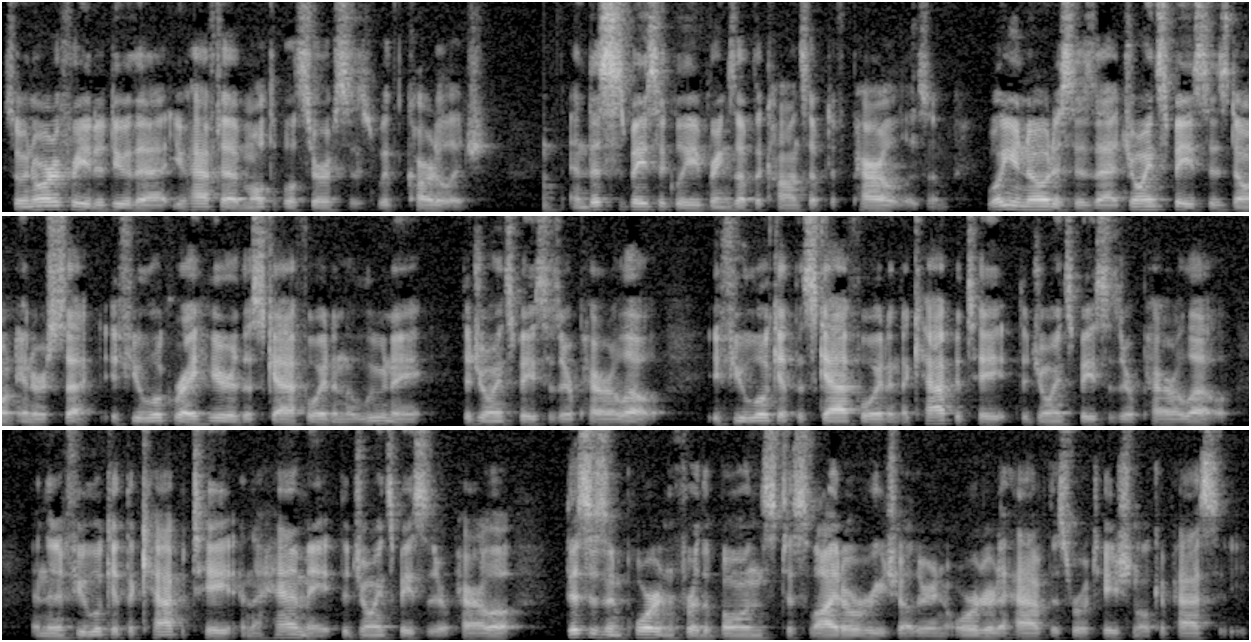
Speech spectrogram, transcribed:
So in order for you to do that, you have to have multiple surfaces with cartilage. And this basically brings up the concept of parallelism. What you notice is that joint spaces don't intersect. If you look right here, the scaphoid and the lunate, the joint spaces are parallel. If you look at the scaphoid and the capitate, the joint spaces are parallel. And then if you look at the capitate and the hamate, the joint spaces are parallel. This is important for the bones to slide over each other in order to have this rotational capacity.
